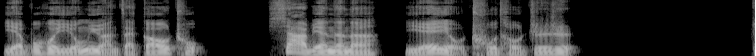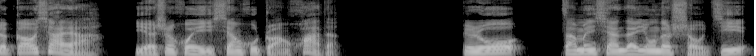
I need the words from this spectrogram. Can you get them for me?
也不会永远在高处，下边的呢也有出头之日。这高下呀也是会相互转化的，比如咱们现在用的手机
